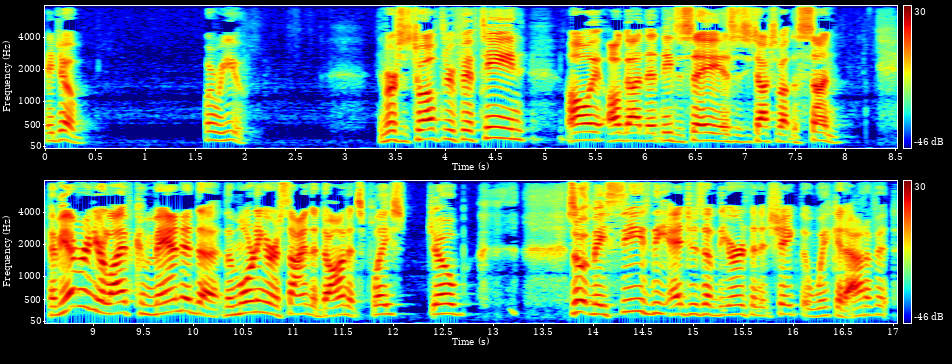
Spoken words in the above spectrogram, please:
Hey, Job, where were you? In verses 12 through 15, all, all God that needs to say is as he talks about the sun. Have you ever in your life commanded the, the morning or assigned the dawn its place, Job? so it may seize the edges of the earth and it shake the wicked out of it.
